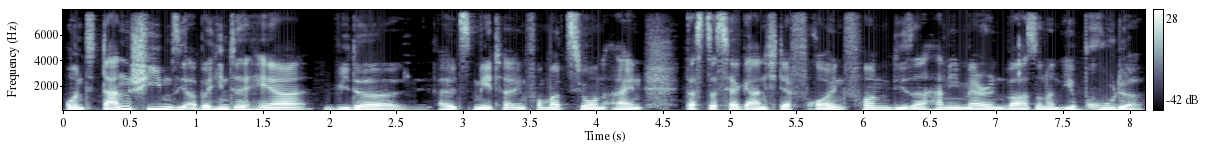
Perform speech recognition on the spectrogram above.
Und dann schieben sie aber hinterher wieder als Meta-Information ein, dass das ja gar nicht der Freund von dieser Honey Marin war, sondern ihr Bruder.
